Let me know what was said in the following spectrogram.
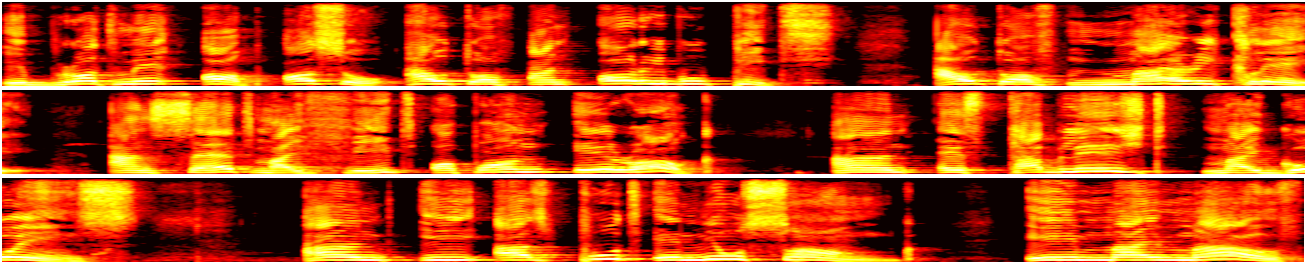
He brought me up also out of an horrible pit, out of miry clay, and set my feet upon a rock, and established my goings. And he has put a new song in my mouth,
